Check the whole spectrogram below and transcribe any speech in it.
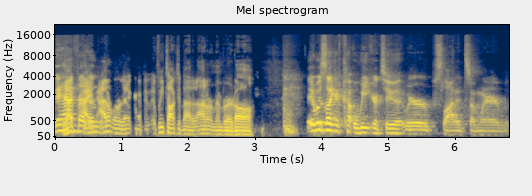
they had that. I, I don't remember that crap. If we talked about it, I don't remember at all. it was like a week or two that we were slotted somewhere,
